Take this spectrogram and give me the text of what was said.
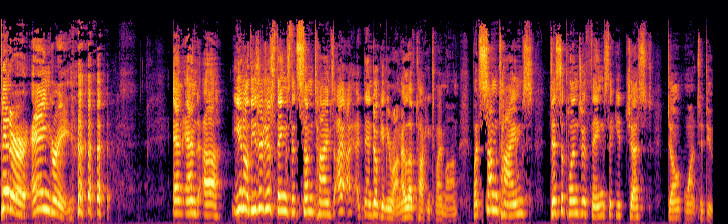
Bitter, angry. and, and, uh, you know, these are just things that sometimes, I, I, and don't get me wrong, I love talking to my mom, but sometimes disciplines are things that you just don't want to do.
